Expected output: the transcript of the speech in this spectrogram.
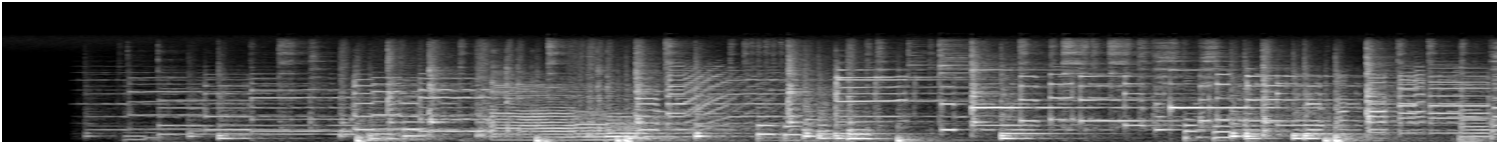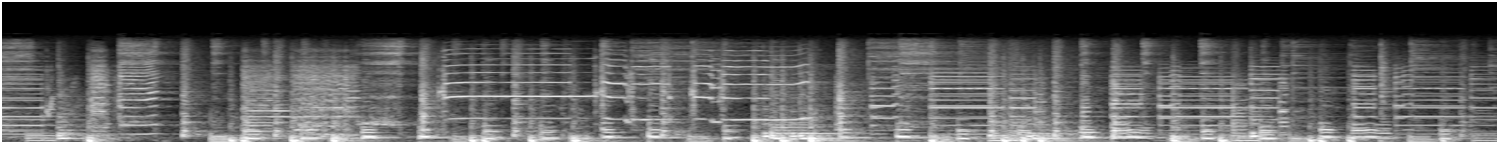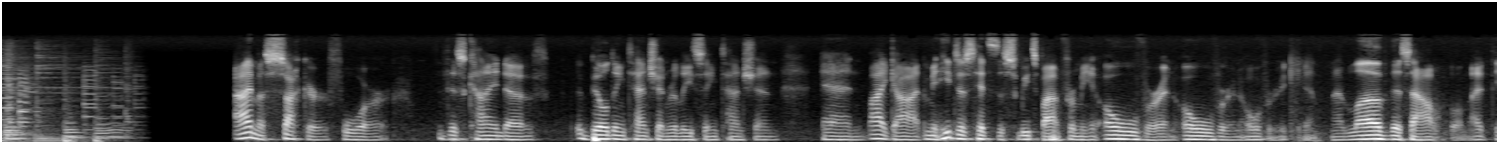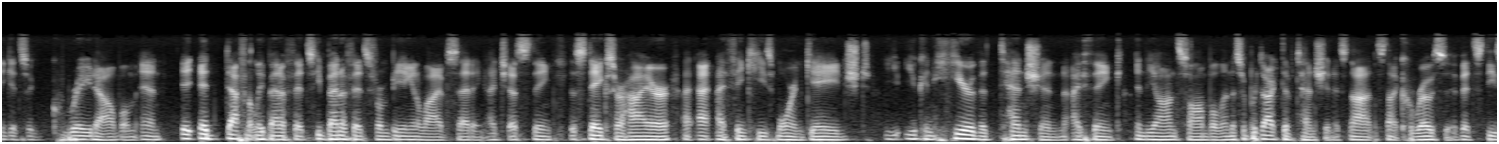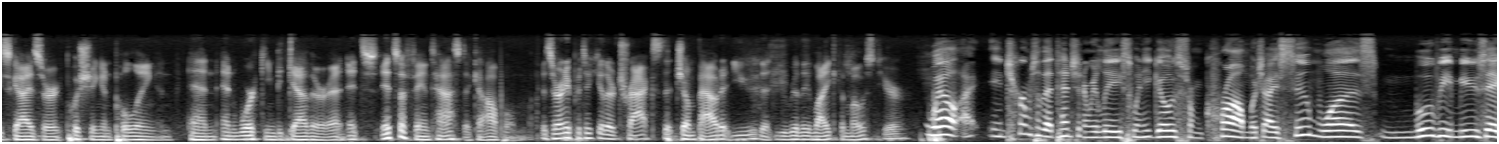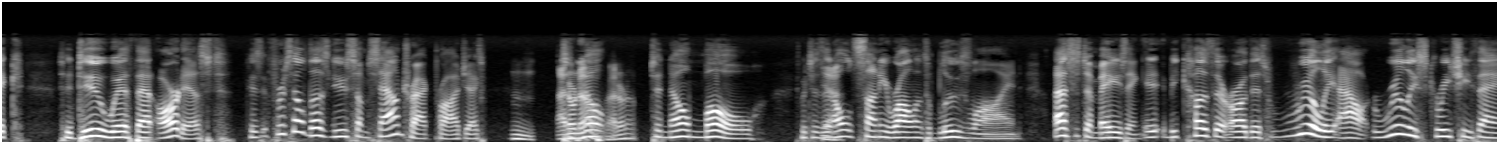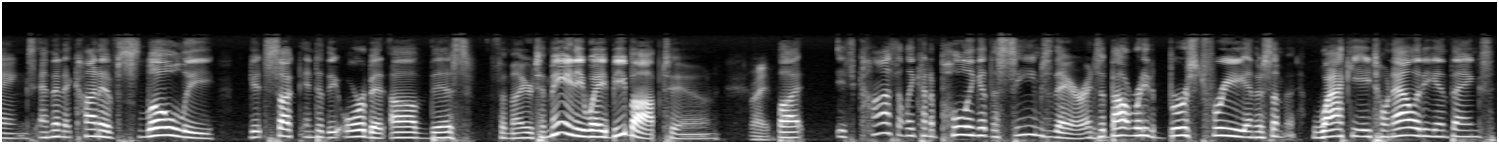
I'm a sucker for this kind of building tension, releasing tension. And my God, I mean, he just hits the sweet spot for me over and over and over again. And I love this album. I think it's a great album, and it, it definitely benefits. He benefits from being in a live setting. I just think the stakes are higher. I, I, think he's more engaged. You, you can hear the tension. I think in the ensemble, and it's a productive tension. It's not. It's not corrosive. It's these guys are pushing and pulling and and and working together. And It's it's a fantastic album. Is there any particular tracks that jump out at you that you really like the most here? Well, I, in terms of that tension and release, when he goes from Crumb, which I assume was movie music to do with that artist, because Frisell does do some soundtrack projects. Hmm. I don't know. No. I don't know. to No Moe, which is an old Sonny Rollins blues line. That's just amazing it, because there are this really out, really screechy things, and then it kind of slowly gets sucked into the orbit of this familiar to me anyway bebop tune. Right. But it's constantly kind of pulling at the seams there, and it's about ready to burst free, and there's some wacky atonality and things.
